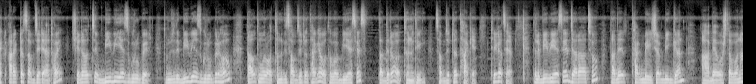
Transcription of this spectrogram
একটা আরেকটা সাবজেক্ট অ্যাড হয়, সেটা হচ্ছে বিবিএস গ্রুপের তুমি যদি বিবিএস গ্রুপের হও, তাও তোমার অর্থনীতি সাবজেক্টটা থাকে অথবা বিএসএস তাদেরও অর্থনৈতিক সাবজেক্টটা থাকে। ঠিক আছে? তাহলে বিবিএস যারা আছো, তাদের থাকবে হিসাব বিজ্ঞান ব্যবস্থাপনা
